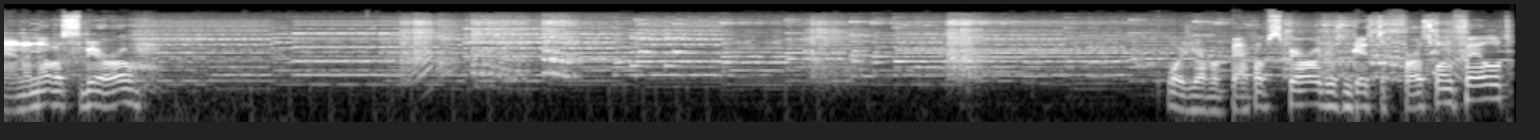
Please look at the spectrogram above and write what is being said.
And another Spearow. do you have a backup Spearow just in case the first one failed?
